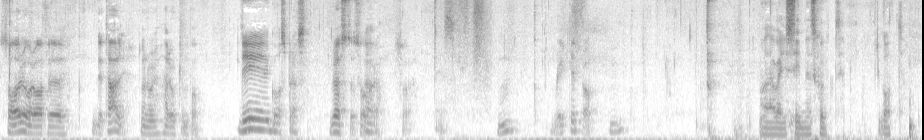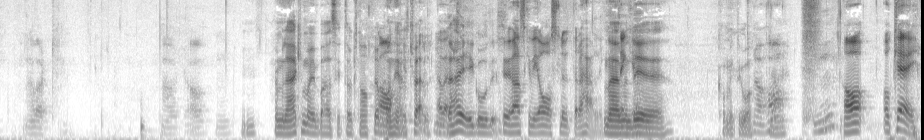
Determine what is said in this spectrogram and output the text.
Sa du vad det var för detalj du har gjort den på? Det är gåsbröst. Bröstet så Ja. Så Yes. Mm. Riktigt bra. Ja, det var ju sinnessjukt gott. Det har varit ja. Mm. Mm. Ja, men det här kan man ju bara sitta och knapra Ja, på en hel kväll. Det här är ju godis. Hur här ska vi avsluta det här? Liksom, Nej men tänker jag. det kommer inte gå. Jaha. Mm. Ja, okej.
